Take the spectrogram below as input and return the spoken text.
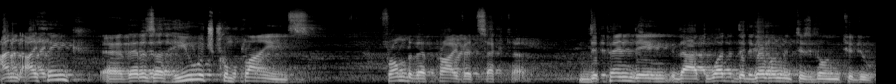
And I think uh, there is a huge compliance from the private sector, depending that what the government is going to do.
